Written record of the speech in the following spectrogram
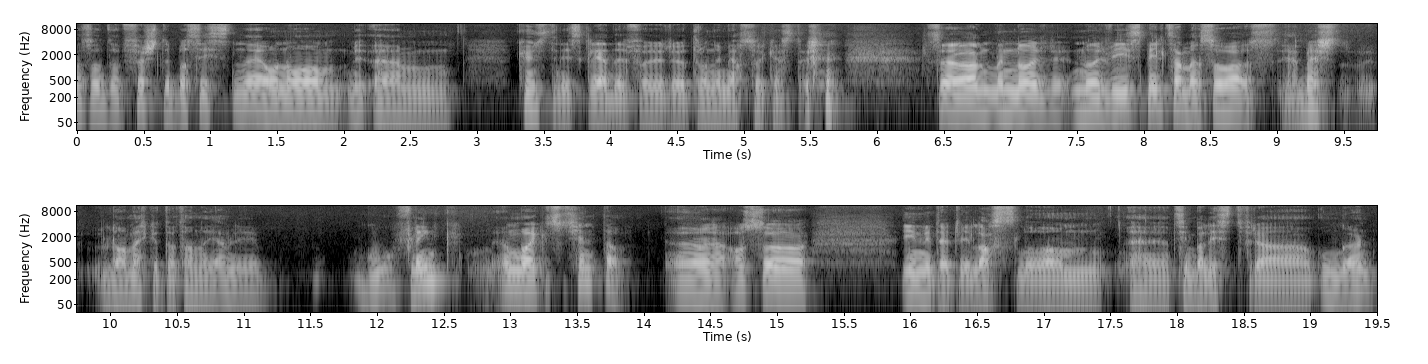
Altså, den første bassisten er jo nå um, kunstnerisk leder for Trondheim Jazzorkester. Så, men når, når vi spilte sammen, så jeg bare la merke til at han var jævlig god, flink. Han var ikke så kjent, da. Uh, og så inviterte vi Laslo, uh, cymbalist fra Ungarn.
